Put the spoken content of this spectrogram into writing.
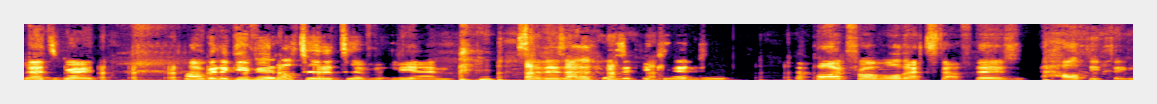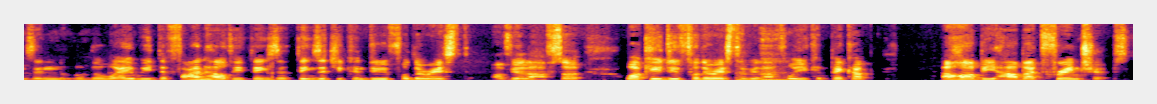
That's great. I'm going to give you an alternative, Leanne. So there's other things that you can do apart from all that stuff, there's healthy things. And the way we define healthy things are things that you can do for the rest of your life. So, what can you do for the rest of your life? Well, you can pick up a hobby. How about friendships?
